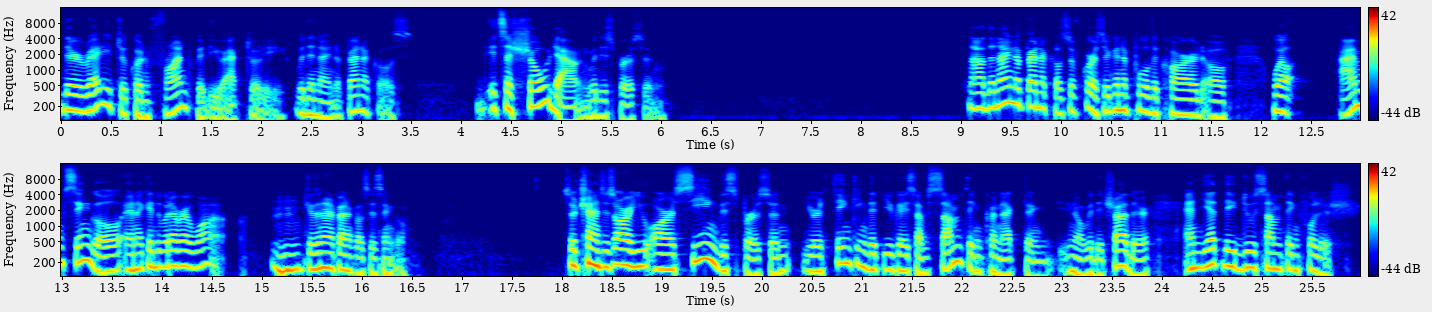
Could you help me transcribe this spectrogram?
They're ready to confront with you, actually, with the Nine of Pentacles. It's a showdown with this person. Now, the Nine of Pentacles, of course, they're going to pull the card of, well, I'm single and I can do whatever I want. Because mm-hmm. the Nine of Pentacles is single. So chances are you are seeing this person, you're thinking that you guys have something connecting, you know, with each other, and yet they do something foolish.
